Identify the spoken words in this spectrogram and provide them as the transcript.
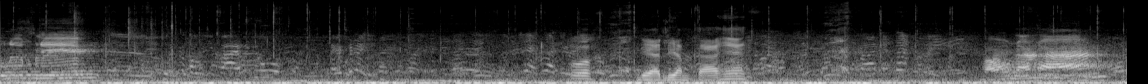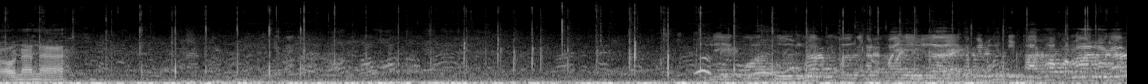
กเริ่มเบรกโอ้แดดเหลี่ยมตาแห้งเอาหนาหนาเขาหนาหนาเลขตัวสูงครับเปิดกันไปเรื่อยๆก็เป็นวิติดฐานข้อประมาณนะครับ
